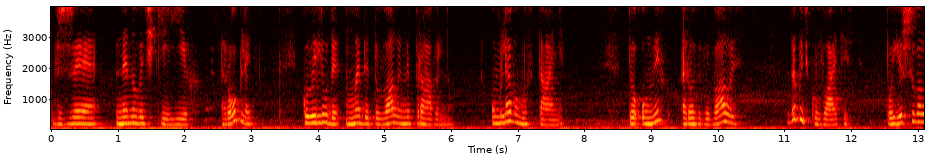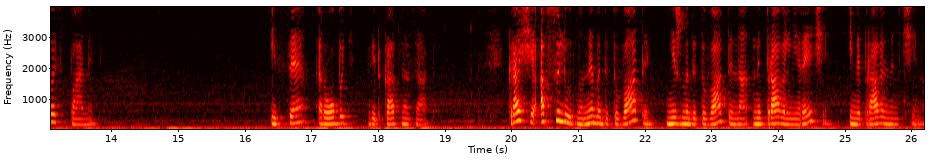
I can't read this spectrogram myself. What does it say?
вже не новачки їх роблять, коли люди медитували неправильно, у млявому стані, то у них розвивалась забудькуватість, погіршувалась пам'ять. І це робить відкат назад. Краще абсолютно не медитувати, ніж медитувати на неправильні речі і неправильним чином.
